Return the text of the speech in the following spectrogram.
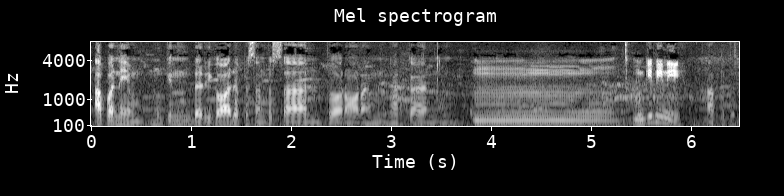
apa nih? Mungkin dari kau ada pesan-pesan untuk orang-orang yang mendengarkan Hmm, mungkin ini apa tuh?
